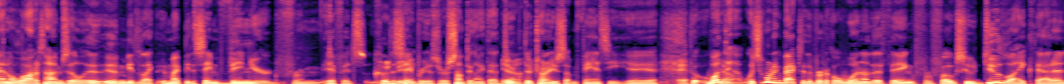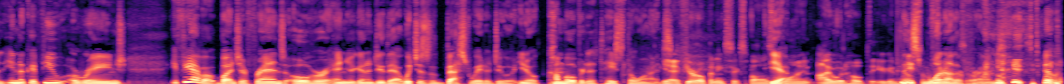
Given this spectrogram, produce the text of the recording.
and a lot of times it'll, it'll be like it might be the same vineyard from if it's Could the same producer or something like that. They're, Yeah. they're trying to do something fancy. Yeah, yeah. Eh, The one yeah. thing, I just want to go back to the vertical. One other thing for folks who do like that, and you know, if you arrange. If you have a bunch of friends over and you're going to do that, which is the best way to do it, you know, come over to taste the wines. Yeah, if you're opening six bottles Yeah. of wine, I would hope that you're going to At have least some one other friend. At least one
